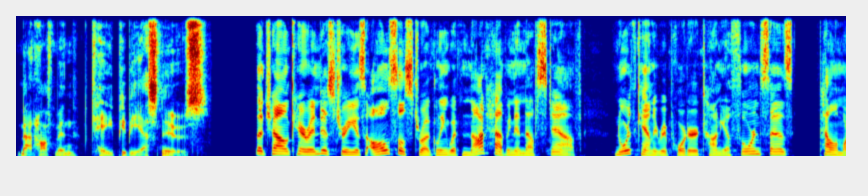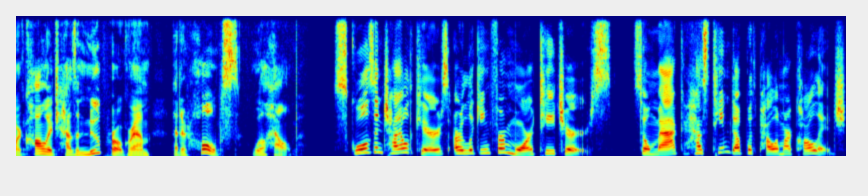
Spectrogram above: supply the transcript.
Matt Hoffman, KPBS News. The childcare industry is also struggling with not having enough staff. North County reporter Tania Thorne says Palomar College has a new program that it hopes will help. Schools and child cares are looking for more teachers. So MAAC has teamed up with Palomar College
